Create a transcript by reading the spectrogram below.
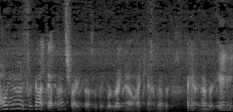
oh yeah, I forgot that. That's right. That's the thing. But right now I can't remember. I can't remember any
